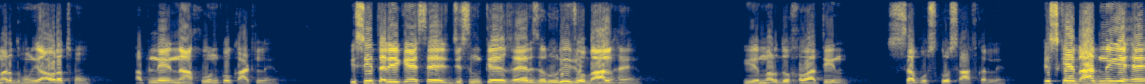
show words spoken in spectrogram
मर्द हों या औरत हों, अपने नाखून को काट लें। इसी तरीके से जिस्म के गैर ज़रूरी जो बाल हैं, ये मर्द व ख़वातीन सब उसको साफ़ कर लें। इसके बाद में ये है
